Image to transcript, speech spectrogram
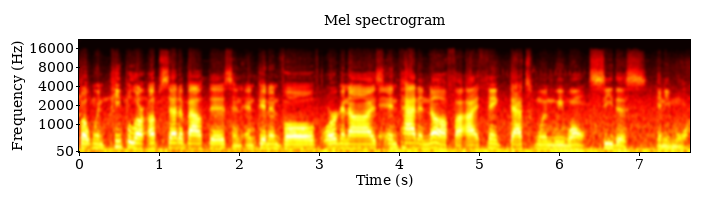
But when people are upset about this and, and get involved, organize, and had enough, I, I think that's when we won't see this anymore.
